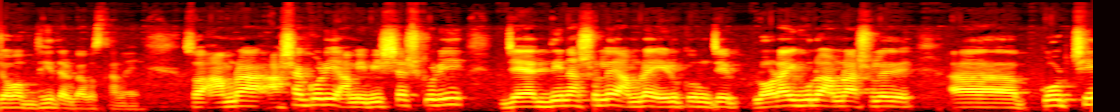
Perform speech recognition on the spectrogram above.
জবাবদিহিতার ব্যবস্থা নেই। সো আমরা আশা করি, আমি বিশ্বাস করি যে একদিন আসলে আমরা এরকম যে লড়াইগুলো আমরা আসলে করছি,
